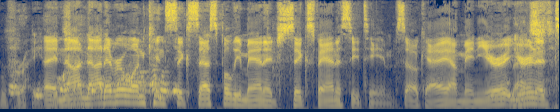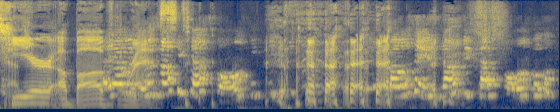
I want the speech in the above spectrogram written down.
right. Hey, not not everyone can successfully manage six fantasy teams. Okay, I mean you're you're in a tier right. above the rest. Not successful. I will say it's not successful.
